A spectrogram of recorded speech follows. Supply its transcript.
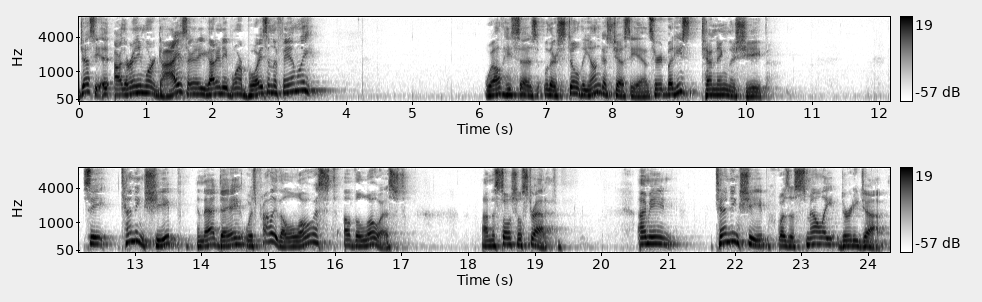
Jesse, uh, are there any more guys? You got any more boys in the family? Well, he says, Well, there's still the youngest, Jesse answered, but he's tending the sheep. See, tending sheep in that day was probably the lowest of the lowest on the social strata. I mean, tending sheep was a smelly, dirty job.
